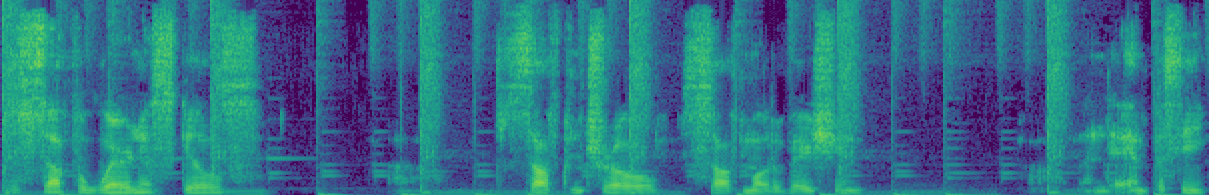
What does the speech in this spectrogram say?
the self-awareness skills, um, self-control, self-motivation, um, and empathy,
